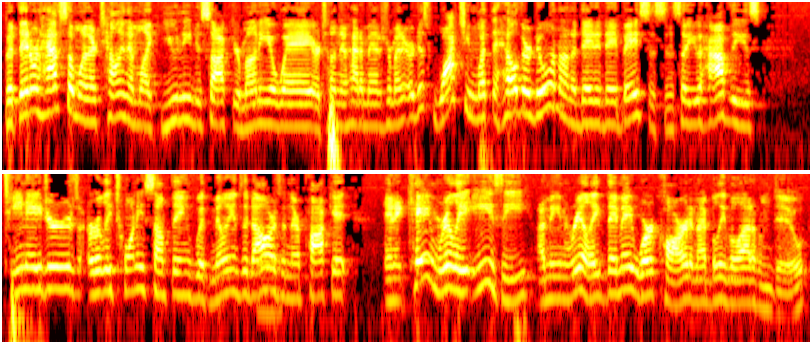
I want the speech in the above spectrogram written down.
But they don't have someone they're telling them like you need to sock your money away, or telling them how to manage your money, or just watching what the hell they're doing on a day to day basis. And so you have these teenagers, early twenty somethings with millions of dollars in their pocket, and it came really easy. I mean, really, they may work hard, and I believe a lot of them do.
